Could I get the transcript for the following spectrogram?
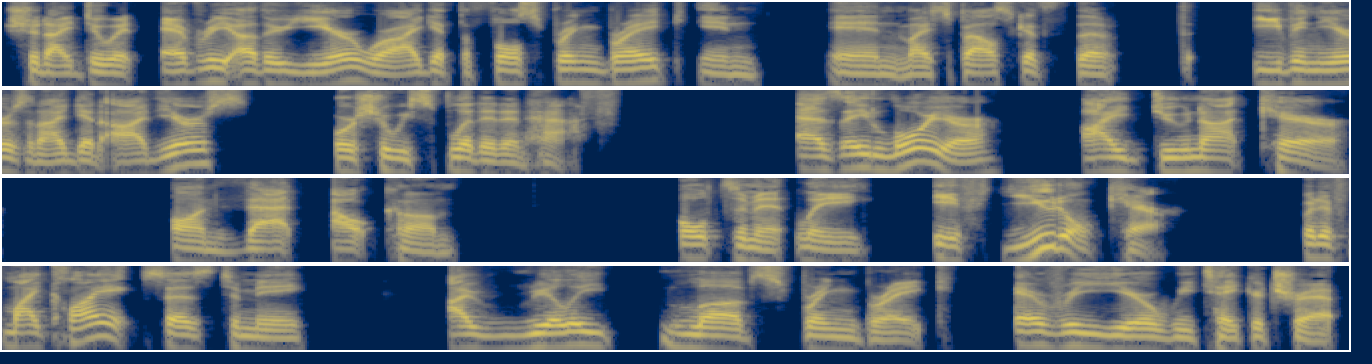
Should I do it every other year where I get the full spring break in and my spouse gets the, the even years and I get odd years? Or should we split it in half? As a lawyer, I do not care on that outcome. Ultimately, if you don't care, but if my client says to me, I really love spring break. Every year we take a trip.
